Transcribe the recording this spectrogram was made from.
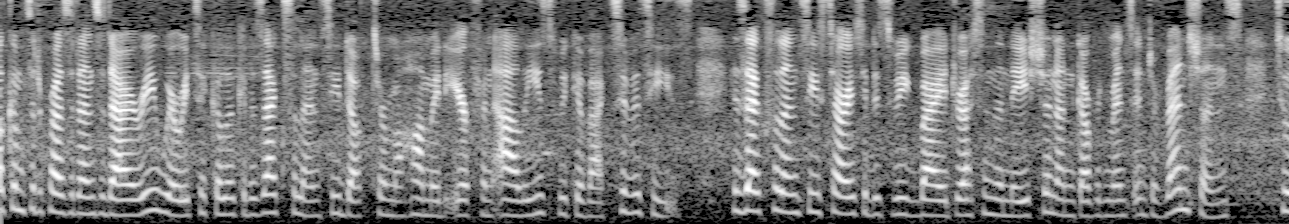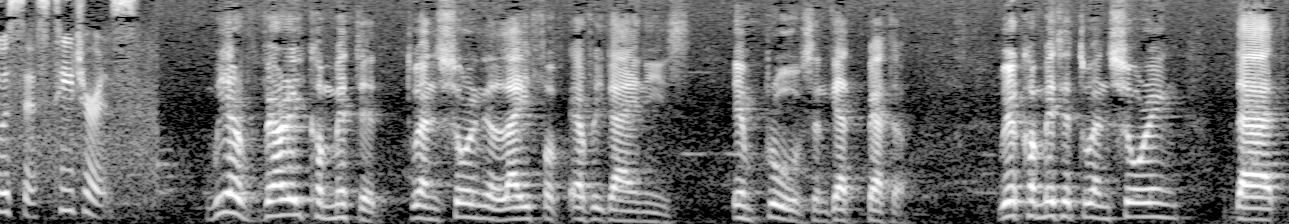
Welcome to the President's Diary, where we take a look at His Excellency Dr. Mohammed Irfan Ali's week of activities. His Excellency started this week by addressing the nation on government's interventions to assist teachers. We are very committed to ensuring the life of every Guyanese improves and gets better. We are committed to ensuring that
